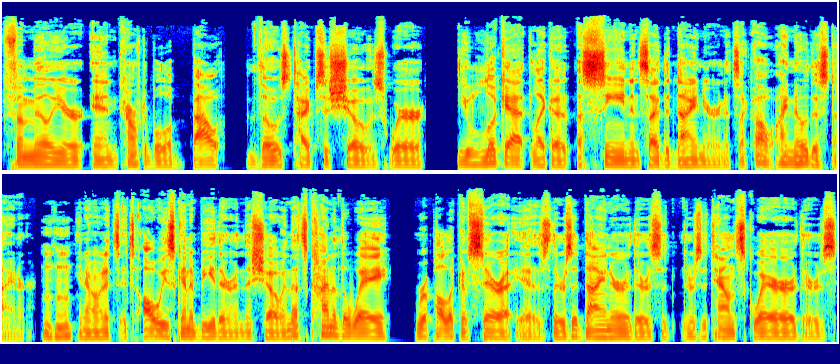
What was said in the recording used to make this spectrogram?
familiar and comfortable about those types of shows where you look at like a, a scene inside the diner and it's like, oh, I know this diner hmm you know, and it's it's always going to be there in the show, and that's kind of the way Republic of Sarah is. There's a diner, there's a there's a town square, there's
